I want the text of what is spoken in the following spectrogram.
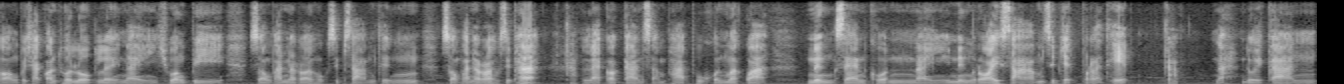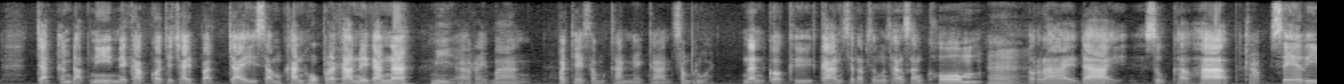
ของประชากรทั่วโลกเลยในช่วงปี 2563 ถึง 2565 และก็การสัมภาษณ์ผู้คนมากกว่า 100,000 คนใน 137 ประเทศครับนะโดยการ จัดอันดับนี้นะครับก็จะใช้ปัจจัยสำคัญ 6 ประการด้วยกันนะ มีอะไรบ้างปัจจัยสำคัญในการสำรวจ นั่นก็คือการสนับสนุนทางสังคมเออรายได้ สุขภาพครับเสรี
